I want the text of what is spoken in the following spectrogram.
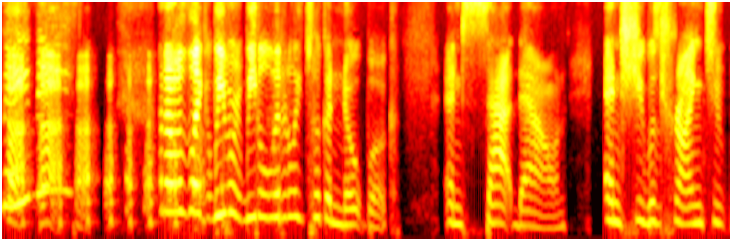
maybe. and I was like, we were we literally took a notebook and sat down and she was trying to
